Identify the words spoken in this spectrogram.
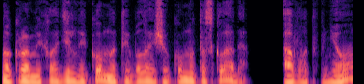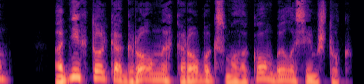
Но кроме холодильной комнаты была еще комната склада, а вот в нем одних только огромных коробок с молоком было семь штук.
